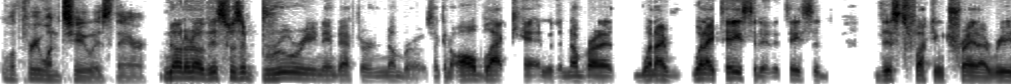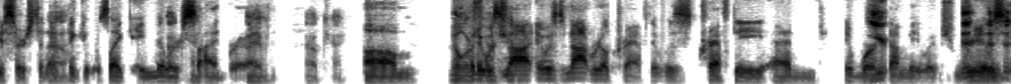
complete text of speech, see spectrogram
well, three one two is there. No, no, no. This was a brewery named after a number. It was like an all black can with a number on it. When I when I tasted it, it tasted this fucking trait. I researched it. and Oh. I think it was like a Miller Okay. side have okay. Um, Miller but it was not it was not real craft it was crafty and it worked You're- on me which Thi- really This is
